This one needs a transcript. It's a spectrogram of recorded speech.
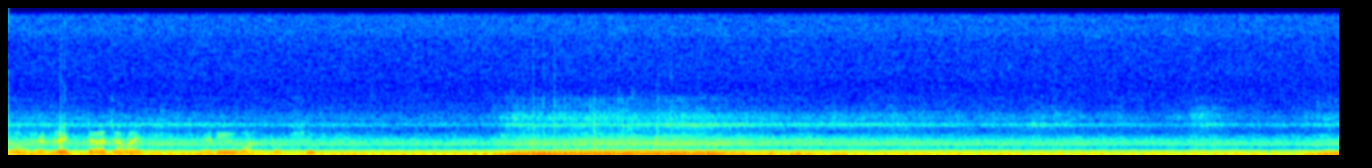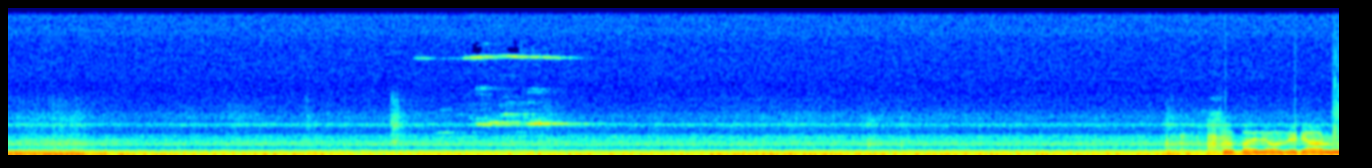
তো হেডলাইটটা জ্বালাই রেডি ওয়ান টু থ্রি তো বাইরে অলরেডি আলু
